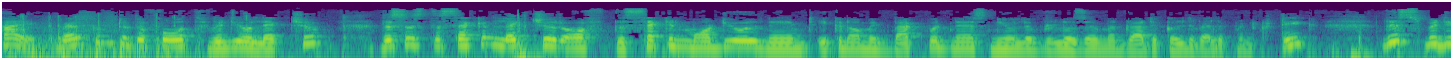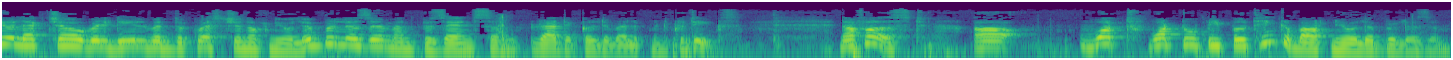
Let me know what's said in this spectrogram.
Hi, welcome to the fourth video lecture. This is the second lecture of the second module named Economic Backwardness, Neoliberalism and Radical Development Critique. This video lecture will deal with the question of neoliberalism and present some radical development critiques. Now first, uh, what what do people think about neoliberalism?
